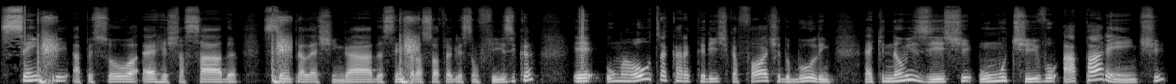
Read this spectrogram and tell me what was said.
Sempre a pessoa é rechaçada, sempre ela é xingada, sempre ela sofre agressão física. E uma outra característica forte do bullying é que não existe um motivo aparente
